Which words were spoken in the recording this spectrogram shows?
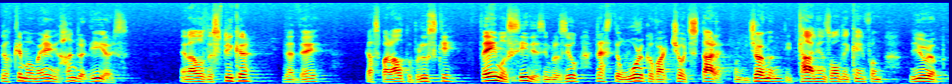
we were commemorating 100 years. And I was the speaker that day. Gaspar Alto Brusque, famous cities in Brazil. That's the work of our church started from Germans, Italians, all they came from Europe,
